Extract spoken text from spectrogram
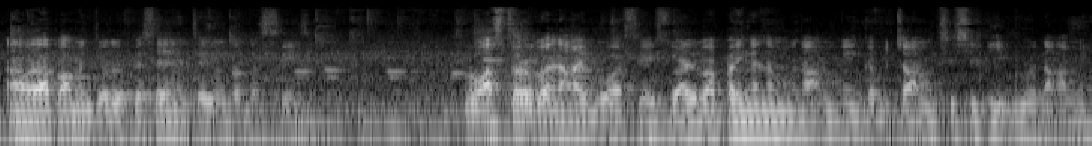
Ah, wala pa kami tulog kasi ito yung labas guys. Bukas tour ko na kayo bukas guys. Bali, papahinga na muna kami ngayong gabi. Tsaka magsisiligo na kami.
